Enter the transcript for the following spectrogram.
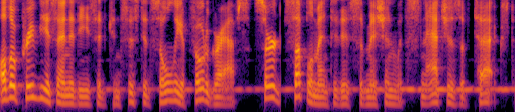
Although previous entities had consisted solely of photographs, Surge supplemented his submission with snatches of text,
